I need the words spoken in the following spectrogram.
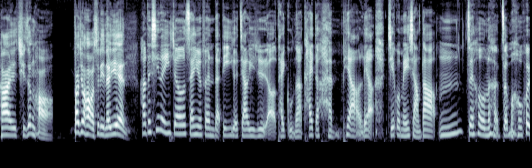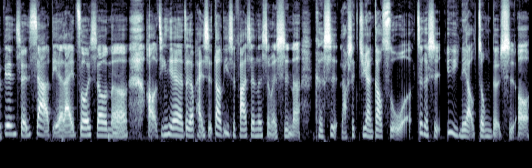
嗨，齐正好，大家好，我是林德燕。好的，新的一周三月份的第一个交易日哦，台股呢开得很漂亮，结果没想到，嗯，最后呢怎么会变成下跌来做收呢？好，今天的这个盘势到底是发生了什么事呢？可是老师居然告诉我，这个是预料中的事哦。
